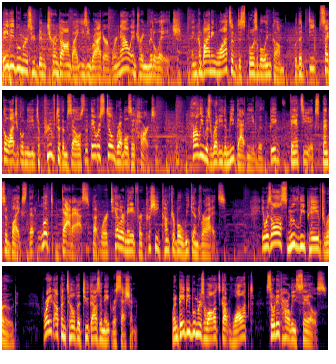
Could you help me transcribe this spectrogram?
Baby boomers who'd been turned on by Easy Rider were now entering middle age and combining lots of disposable income with a deep psychological need to prove to themselves that they were still rebels at heart. Harley was ready to meet that need with big, fancy, expensive bikes that looked badass but were tailor made for cushy, comfortable weekend rides. It was all smoothly paved road, right up until the 2008 recession. When baby boomers' wallets got walloped, so did Harley's sales.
